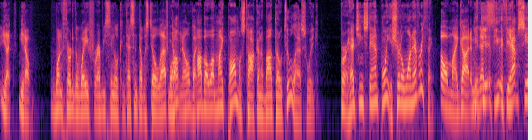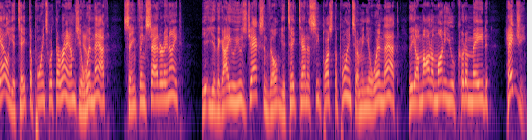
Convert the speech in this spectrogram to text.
Like you know, one third of the way for every single contestant that was still left. Well, don't know, but how about what Mike Palm was talking about though too last week? For a hedging standpoint, you should have won everything. oh my god! I mean, that's, if you if you have Seattle, you take the points with the Rams, you Yeah. win that. Same thing Saturday night. You, you the guy who used Jacksonville, you take Tennessee plus the points. I mean, you win that. The amount of money you could have made hedging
